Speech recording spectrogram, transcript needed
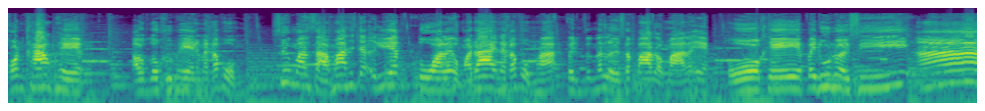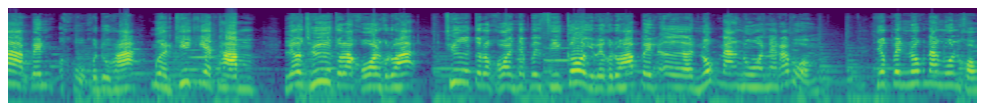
ค่อนข้างแพง เอาตัวคือแพงนะครับผม ซึ่งมันสามารถที่จะเรียกตัวอะไรออกมาได้นะครับผมฮะ เป็นนั้นเลยสปาร์ออกมานั่นเอง โอเค ไปดูหน่อยสิ อ่า เป็น โอ้โหคุณดูฮะ เหมือนขี้เกียจทำแล้วชื่อตัวละครคุณดูฮะ ชื่อตัวละครยังเป็น seagull อยู่เลยคุณดูฮะ เป็นเออนกนางนวลนะครับผม ยังเป็นนกนางนวลของ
